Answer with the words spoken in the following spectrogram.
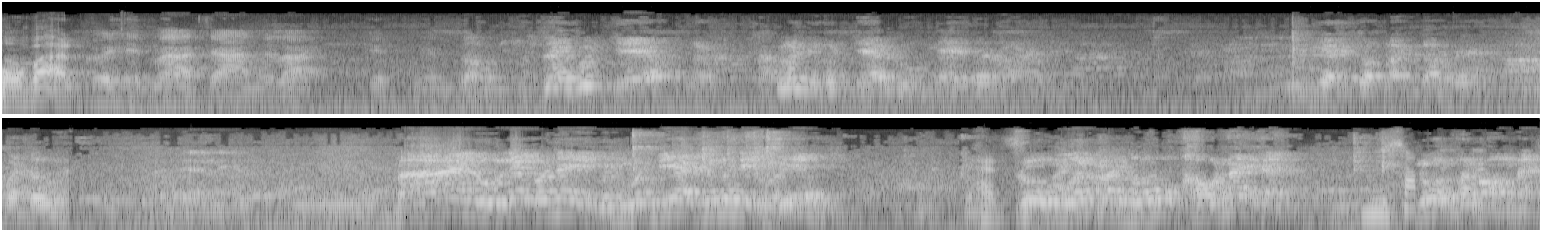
ผมว่า เคยเห็นว่าอาจารย์เวลาเก็บเงินต้ต้อองงใส่กุญแจเพื่อนกุญแจหลุมไงก็หน่อยหลุมใหญ่ก็เหมือน กันเลยมาดูไม่ลุงเล็กคนนี้มันมันเดียวถึงมันนี่หุ้ยลุงเหมือนประตูเขาในน่ะมีทรัพย์ลูกข้างนอกน่ะ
